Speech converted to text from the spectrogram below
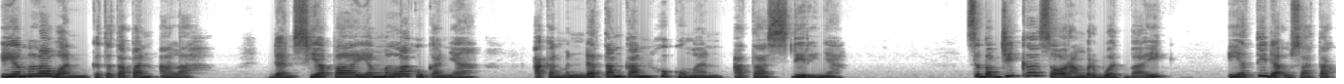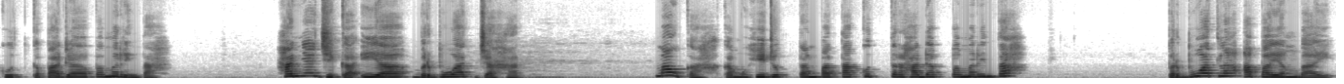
ia melawan ketetapan Allah dan siapa yang melakukannya akan mendatangkan hukuman atas dirinya. Sebab jika seorang berbuat baik, ia tidak usah takut kepada pemerintah. Hanya jika ia berbuat jahat. Maukah kamu hidup tanpa takut terhadap pemerintah? Perbuatlah apa yang baik,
